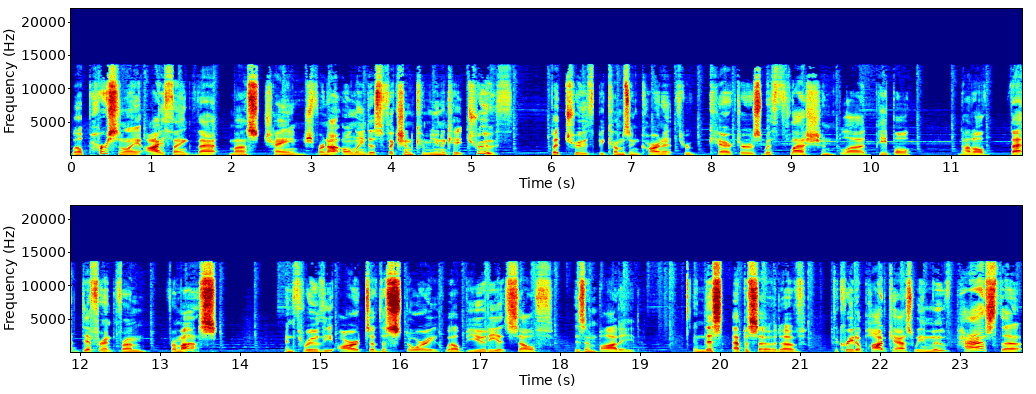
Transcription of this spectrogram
Well, personally, I think that must change, for not only does fiction communicate truth, but truth becomes incarnate through characters with flesh and blood, people not all that different from, from us. And through the art of the story, well, beauty itself is embodied. In this episode of the Credo podcast, we move past the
